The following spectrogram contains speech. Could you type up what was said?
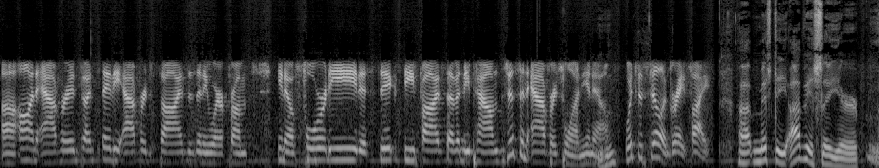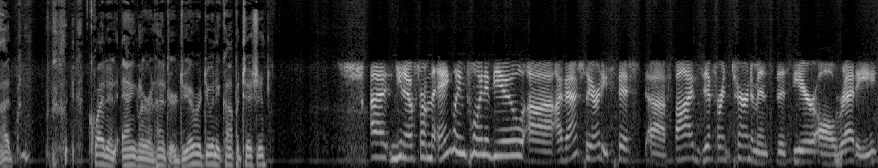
Uh, on average, I'd say the average size is anywhere from, you know, 40 to 65, 70 pounds. Just an average one, you know, which is still a great fight. Uh, Misty, obviously you're uh, quite an angler and hunter. Do you ever do any competition? Uh, you know, from the angling point of view, uh, I've actually already fished uh, five different tournaments this year already,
